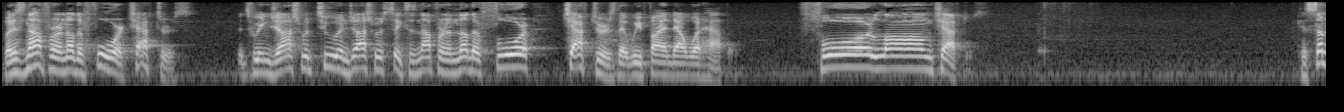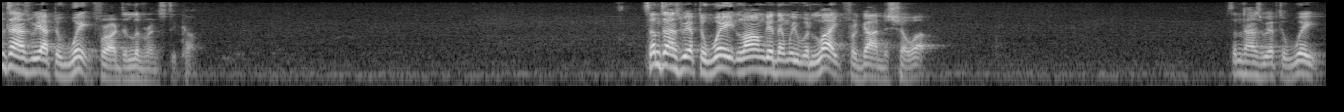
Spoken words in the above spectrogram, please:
But it's not for another four chapters. Between Joshua 2 and Joshua 6, it's not for another four chapters that we find out what happened. Four long chapters. Because sometimes we have to wait for our deliverance to come. Sometimes we have to wait longer than we would like for God to show up. Sometimes we have to wait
